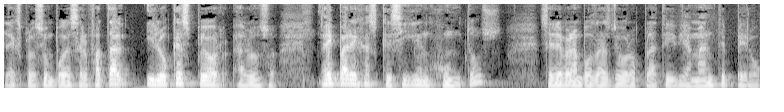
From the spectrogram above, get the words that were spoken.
la explosión puede ser fatal. Y lo que es peor, Alonso, hay parejas que siguen juntos, celebran bodas de oro, plata y diamante, pero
